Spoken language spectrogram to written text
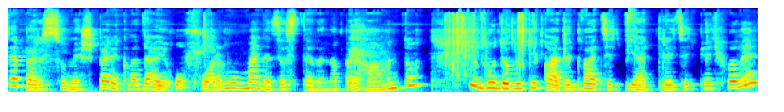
Тепер суміш перекладаю у форму, в мене застелена пергаментом, і буду випікати 25-35 хвилин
